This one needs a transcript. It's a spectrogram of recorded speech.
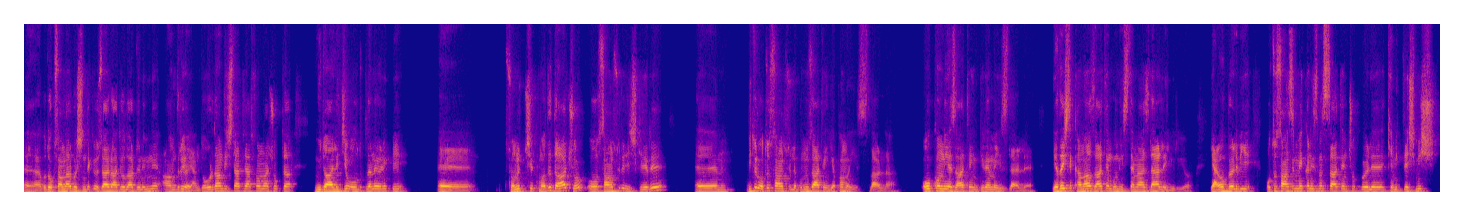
e, bu 90'lar başındaki özel radyolar dönemini andırıyor. Yani doğrudan dijital platformlar çok da müdahaleci olduklarına yönelik bir e, sonuç çıkmadı. Daha çok o sansür ilişkileri e, bir tür otosansürle bunu zaten yapamayızlarla, o konuya zaten giremeyizlerle ya da işte kanal zaten bunu istemezlerle yürüyor. Yani o böyle bir otosansür mekanizması zaten çok böyle kemikleşmiş,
